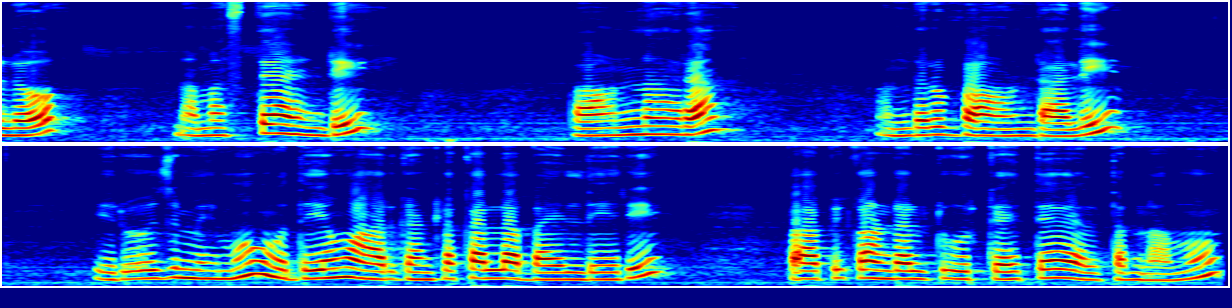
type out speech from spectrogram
హలో నమస్తే అండి. బాగున్నారా? అందరూ బాగుండాలి. ఈరోజు మేము ఉదయం ఆరు గంటలకల్లా బయలుదేరి పాపికొండల టూర్కి అయితే వెళ్తున్నాము.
